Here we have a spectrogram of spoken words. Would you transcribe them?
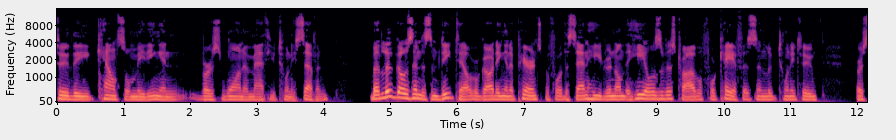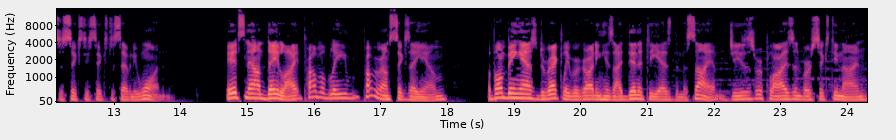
to the council meeting in verse 1 of Matthew 27, but Luke goes into some detail regarding an appearance before the Sanhedrin on the heels of his trial before Caiaphas in Luke 22, verses 66 to 71. It's now daylight, probably probably around 6 a.m. Upon being asked directly regarding his identity as the Messiah, Jesus replies in verse 69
